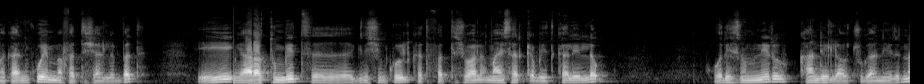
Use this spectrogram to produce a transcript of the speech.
መካኒኩ ወይም መፈተሽ አለበት። ይሄ የአራቱም ቤት ignition coil ከተፈተሸ በኋላ ማይሰርቅ ቤት ከሌለው ወዴት ነው የምንሄደው? ካንዴላዎቹ ጋር እንሄድና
